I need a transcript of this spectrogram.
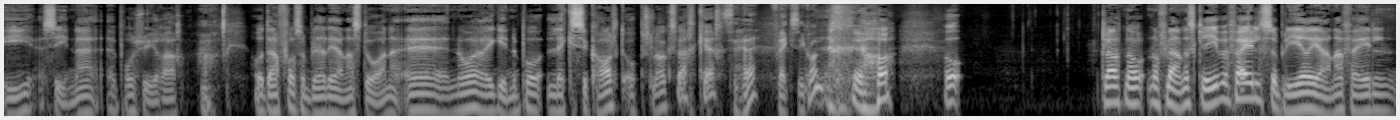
i sine eh, brosjyrer. Og derfor så blir det gjerne stående. Eh, nå er jeg inne på leksikalt oppslagsverk her. Se fleksikon. Ja, og klart når, når flere skriver feil, så blir gjerne feilen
